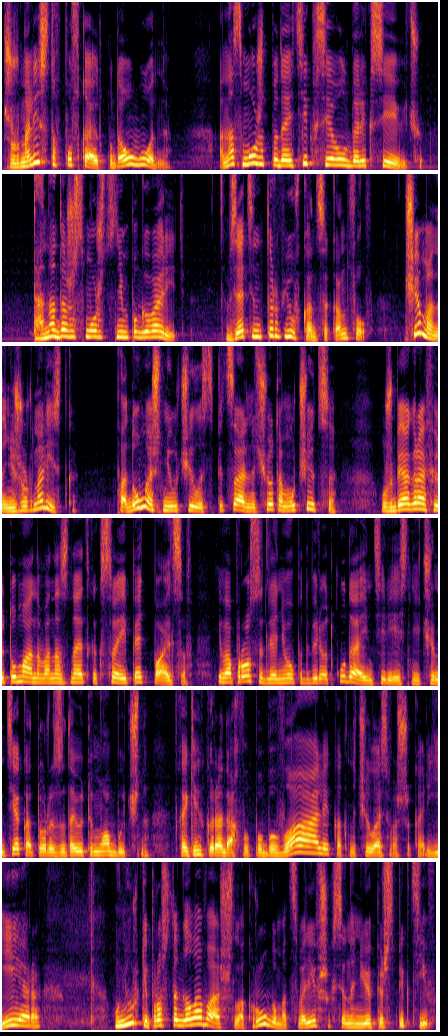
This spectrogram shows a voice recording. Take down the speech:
Журналистов пускают куда угодно. Она сможет подойти к Всеволоду Алексеевичу. Да она даже сможет с ним поговорить. Взять интервью, в конце концов. Чем она не журналистка? Подумаешь, не училась специально, что там учиться? Уж биографию Туманова она знает как свои пять пальцев, и вопросы для него подберет куда интереснее, чем те, которые задают ему обычно. В каких городах вы побывали, как началась ваша карьера. У Нюрки просто голова шла кругом от свалившихся на нее перспектив.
